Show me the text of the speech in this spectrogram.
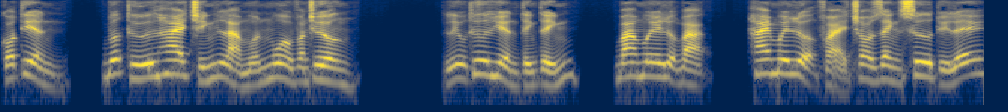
Có tiền, bước thứ hai chính là muốn mua văn chương. Lưu Thư Hiền tính tính, 30 lượng bạc, 20 lượng phải cho danh sư tùy lễ,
